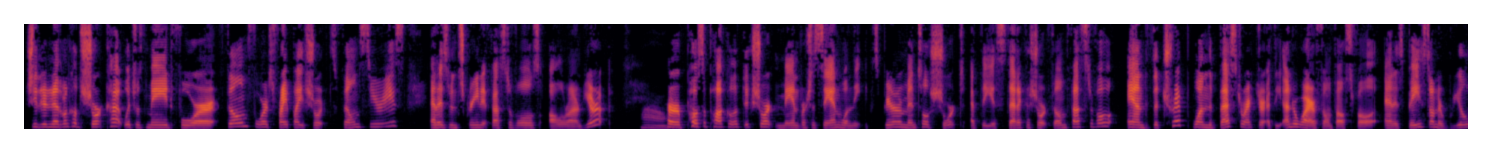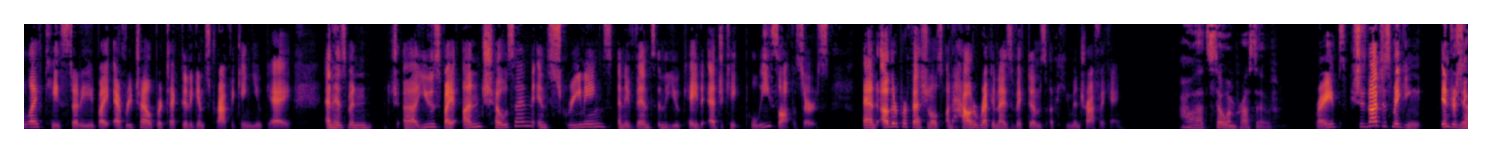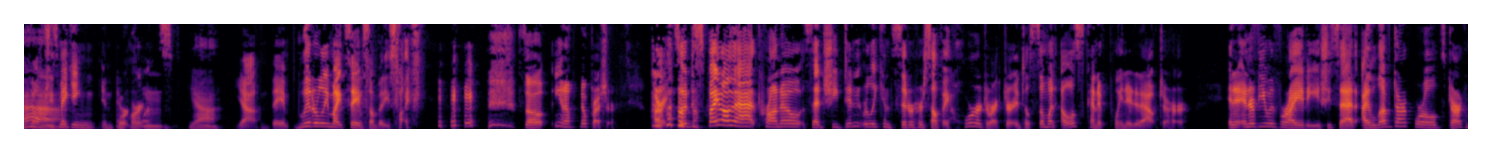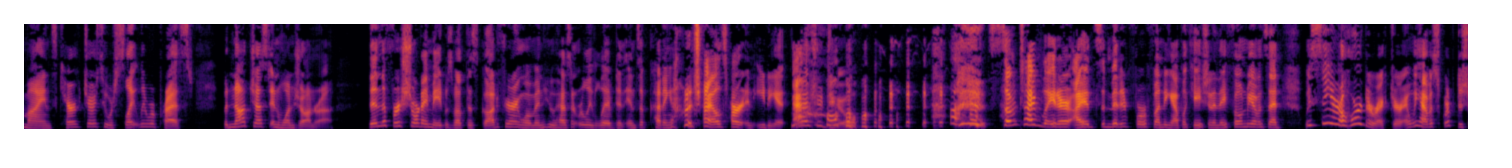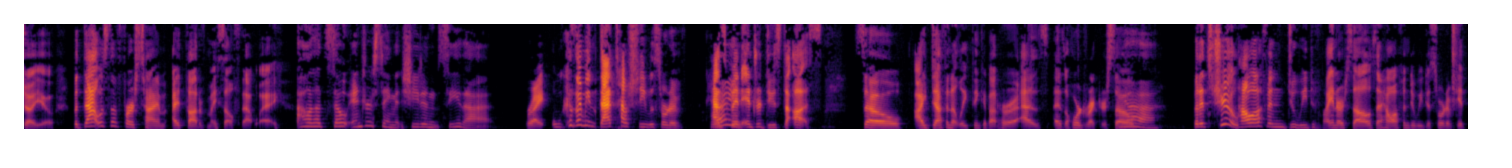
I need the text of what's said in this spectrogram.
She did another one called Shortcut, which was made for Film4 Fright Bite Short Film Series and has been screened at festivals all around Europe. Wow. Her post apocalyptic short, Man vs. Sand, won the experimental short at the Aesthetica Short Film Festival. And The Trip won the Best Director at the Underwire Film Festival and is based on a real life case study by Every Child Protected Against Trafficking UK and has been uh, used by Unchosen in screenings and events in the UK to educate police officers and other professionals on how to recognize victims of human trafficking. Oh, that's so impressive. Right? She's not just making interesting films; she's making important, Important. ones. Yeah. Yeah, they literally might save somebody's life. so you know, no pressure. All right. So despite all that, Prano said she didn't really consider herself a horror director until someone else kind of pointed it out to her. In an interview with Variety, she said, I love dark worlds, dark minds, characters who were slightly repressed, but not just in one genre. Then the first short I made was about this God fearing woman who hasn't really lived and ends up cutting out a child's heart and eating it, as you do. Sometime later, I had submitted for a funding application and they phoned me up and said, We see you're a horror director and we have a script to show you. But that was the first time I thought of myself that way. oh, that's so interesting that she didn't see that. Right. Because, I mean, that's how she was sort of has been introduced to us. So I definitely think about her as as a horror director. So yeah. But it's true. How often do we define ourselves and how often do we just sort of get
